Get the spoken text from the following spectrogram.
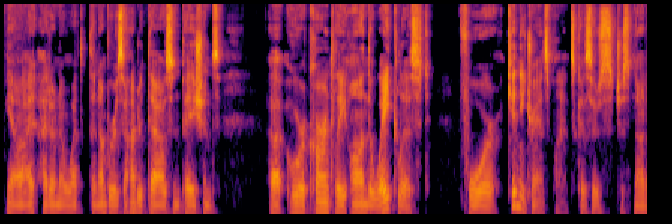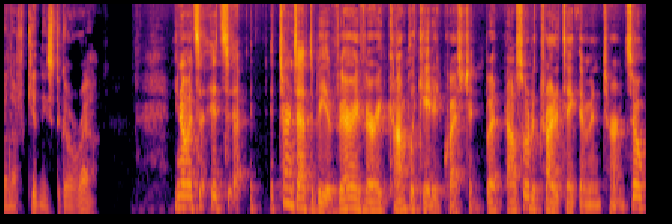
you know, I, I don't know what the number is, 100,000 patients uh, who are currently on the wait list for kidney transplants because there's just not enough kidneys to go around? You know, it's it's it turns out to be a very very complicated question, but I'll sort of try to take them in turn. So,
